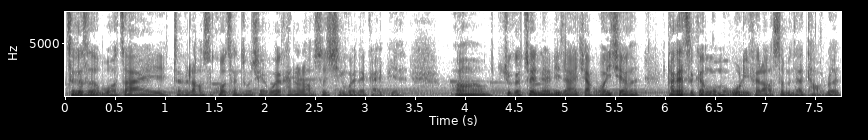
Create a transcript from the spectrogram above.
这个是我在整个老师过程中间，我也看到老师行为的改变。啊，举个最简单的例子来讲，我以前大概只跟我们物理科老师们在讨论，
